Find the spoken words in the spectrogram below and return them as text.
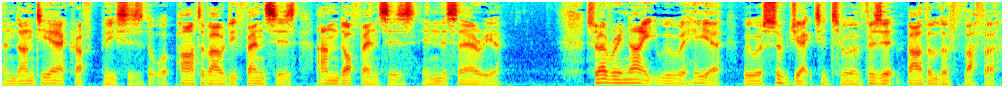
and anti-aircraft pieces that were part of our defences and offences in this area. So every night we were here, we were subjected to a visit by the Luftwaffe.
